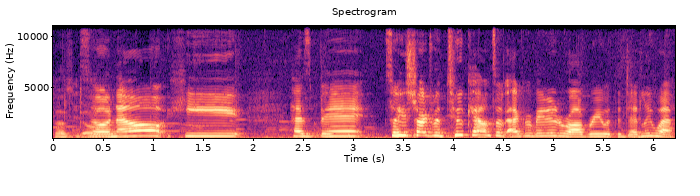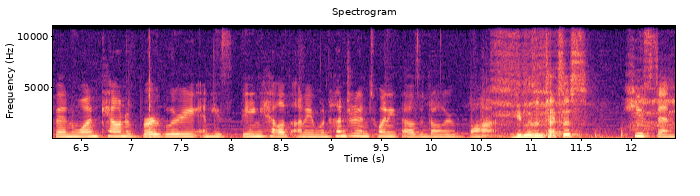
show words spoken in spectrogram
That's dope. So now he has been. So he's charged with two counts of aggravated robbery with a deadly weapon, one count of burglary, and he's being held on a $120,000 bond. He lives in Texas? Houston.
